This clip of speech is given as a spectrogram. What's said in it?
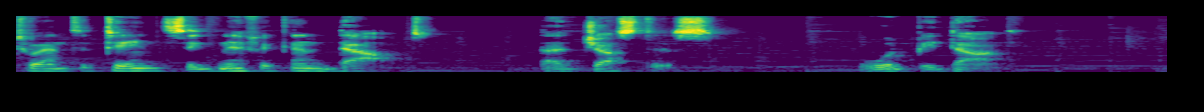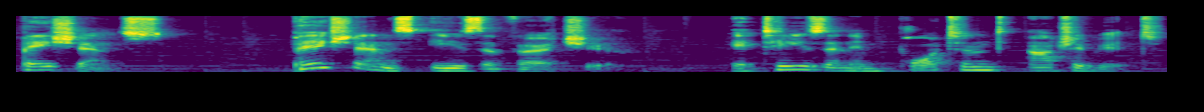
to entertain significant doubt that justice would be done. Patience. Patience is a virtue it is an important attribute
